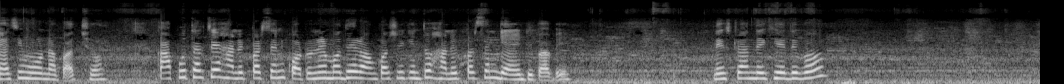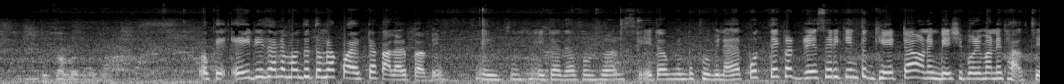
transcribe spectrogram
ম্যাচিং ওড়না পাচ্ছ। কাপড় থাকছে হান্ড্রেড পার্সেন্ট কটনের মধ্যে রং কষে কিন্তু হান্ড্রেড পার্সেন্ট গ্যারেন্টি পাবে। নেক্সট ওয়ান দেখিয়ে দেবো। ওকে এই ডিজাইনের মধ্যে তোমরা কয়েকটা কালার পাবে। এই যে এটা দেখো ভিউয়ার্স এটাও কিন্তু খুবই না প্রত্যেকটা ড্রেসেরই কিন্তু ঘেরটা অনেক বেশি পরিমাণে থাকছে।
